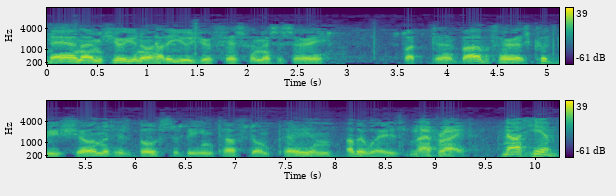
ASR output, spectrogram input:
Dan, I'm sure you know how to use your fist when necessary. But uh, Bob Ferris could be shown that his boasts of being tough don't pay in other ways. Not right. Not him.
